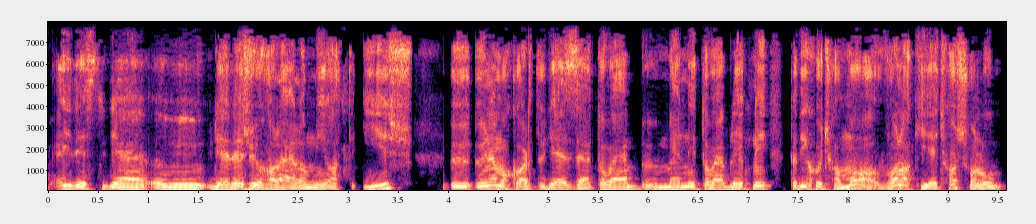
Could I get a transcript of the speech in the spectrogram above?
egyrészt ugye, ugye Rezső halála miatt is, ő, ő nem akart ugye ezzel tovább menni, tovább lépni, pedig hogyha ma valaki egy hasonló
